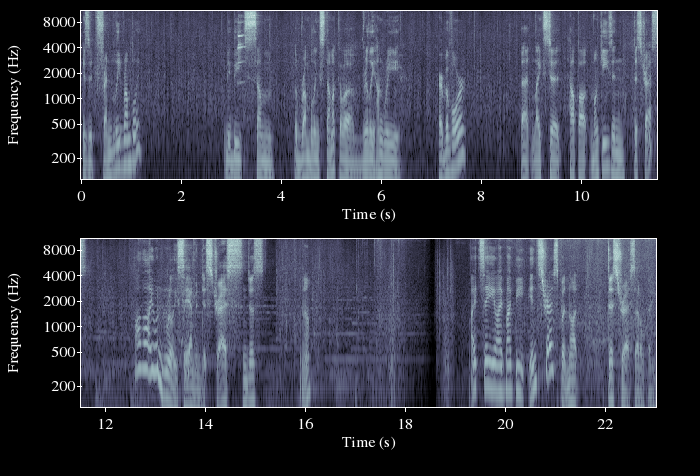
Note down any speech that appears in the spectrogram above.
Is it friendly rumbling? Maybe some the rumbling stomach of a really hungry herbivore that likes to help out monkeys in distress? Although I wouldn't really say I'm in distress, I'm just you know? I'd say I might be in stress, but not distress, I don't think.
